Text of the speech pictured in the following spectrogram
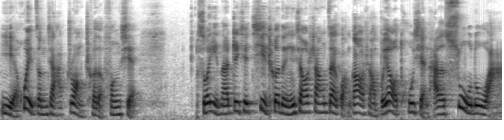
也会增加撞车的风险。所以呢，这些汽车的营销商在广告上不要凸显它的速度啊，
